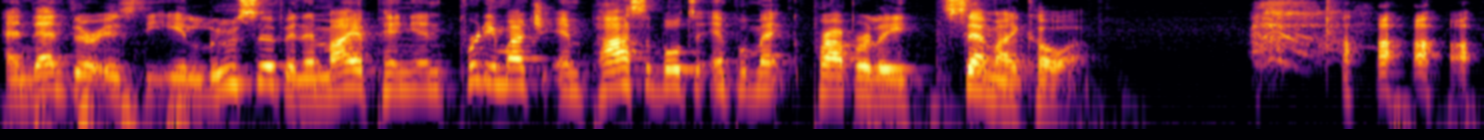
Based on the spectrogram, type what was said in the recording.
And then there is the elusive and, in my opinion, pretty much impossible to implement properly semi-co-op. um,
